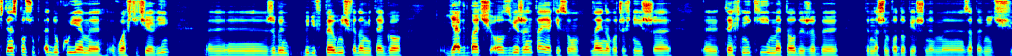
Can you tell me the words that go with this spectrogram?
w ten sposób edukujemy właścicieli, y, żeby byli w pełni świadomi tego, jak dbać o zwierzęta, jakie są najnowocześniejsze y, techniki i metody, żeby tym naszym podopiecznym zapewnić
